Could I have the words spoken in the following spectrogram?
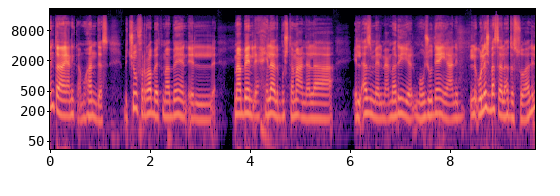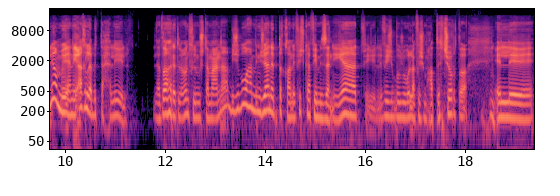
أنت يعني كمهندس بتشوف الربط ما بين ال... ما بين الانحلال بمجتمعنا الأزمة المعمارية الموجودة يعني وليش بسأل هذا السؤال؟ اليوم يعني أغلب التحليل لظاهرة العنف في مجتمعنا بيجيبوها من جانب تقني فيش كافي ميزانيات في اللي فيش بيقول لك فيش محطة شرطة اللي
